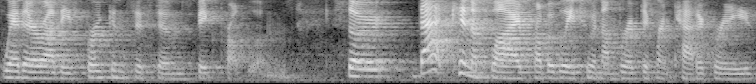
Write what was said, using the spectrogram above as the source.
where there are these broken systems, big problems. So that can apply probably to a number of different categories.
